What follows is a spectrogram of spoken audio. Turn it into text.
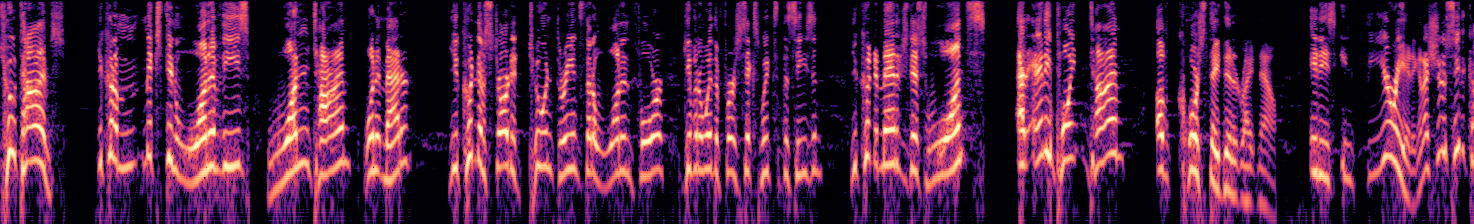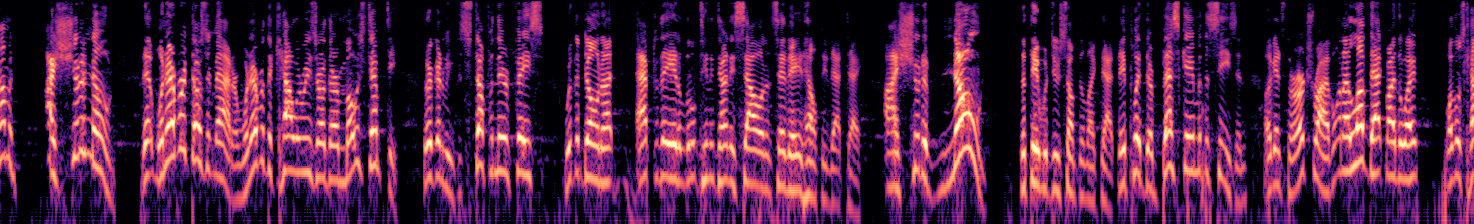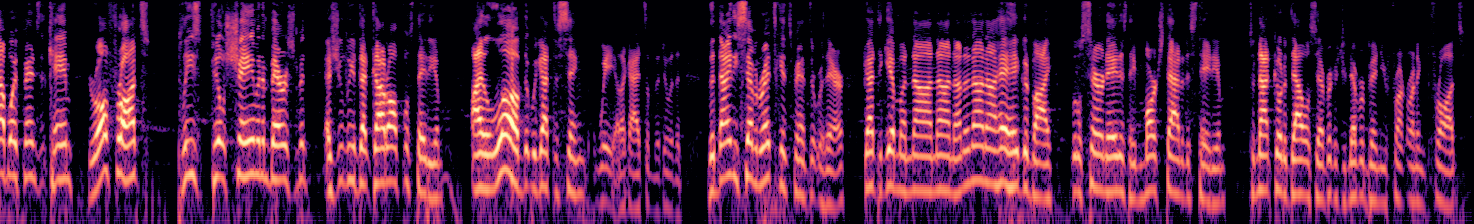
two times. You could have mixed in one of these one time when it mattered. You couldn't have started two and three instead of one and four, giving away the first six weeks of the season. You couldn't have managed this once at any point in time. Of course they did it right now. It is infuriating, and I should have seen it coming. I should have known that whenever it doesn't matter, whenever the calories are their most empty, they're going to be stuffing their face with a donut after they ate a little teeny tiny salad and say they ate healthy that day. I should have known that they would do something like that. They played their best game of the season against their arch rival, and I love that, by the way. All those Cowboy fans that came, you're all frauds. Please feel shame and embarrassment as you leave that god awful stadium. I love that we got to sing. We like I had something to do with it. The '97 Redskins fans that were there got to give them a nah, nah, nah, nah, nah, nah, hey, hey, goodbye. Little serenade as they marched out of the stadium to not go to Dallas ever because you've never been, you front running frauds.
